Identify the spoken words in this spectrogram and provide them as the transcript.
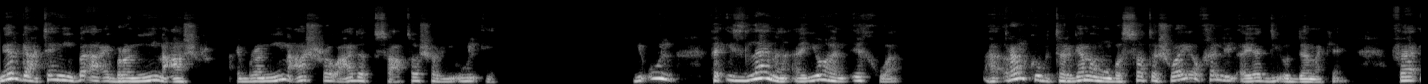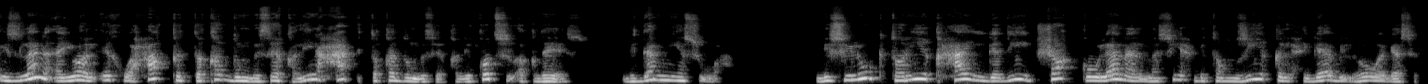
نرجع تاني بقى عبرانيين عشر عبرانيين عشرة وعدد 19 يقول إيه؟ يقول فإذ لنا أيها الإخوة هقرا لكم بترجمة مبسطة شوية وخلي الآيات دي قدامك يعني. فإذ لنا أيها الإخوة حق التقدم بثقة لينا حق التقدم بثقة لقدس الأقداس بدم يسوع بسلوك طريق حي جديد شقوا لنا المسيح بتمزيق الحجاب اللي هو جسده.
